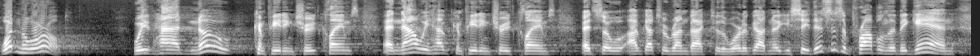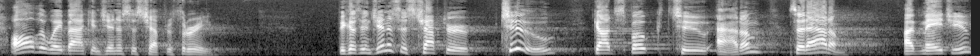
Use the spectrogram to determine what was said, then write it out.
What in the world? We've had no competing truth claims, and now we have competing truth claims, and so I've got to run back to the Word of God. No, you see, this is a problem that began all the way back in Genesis chapter 3. Because in Genesis chapter 2, God spoke to Adam, said, Adam, I've made you,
